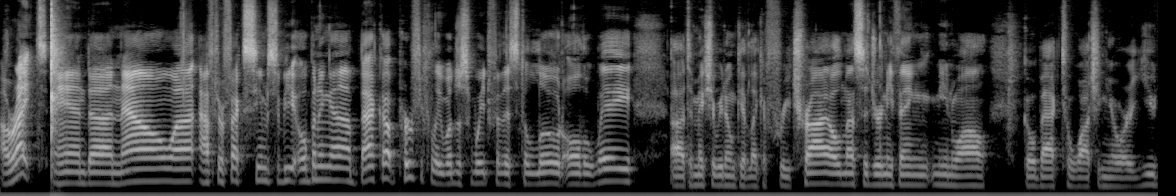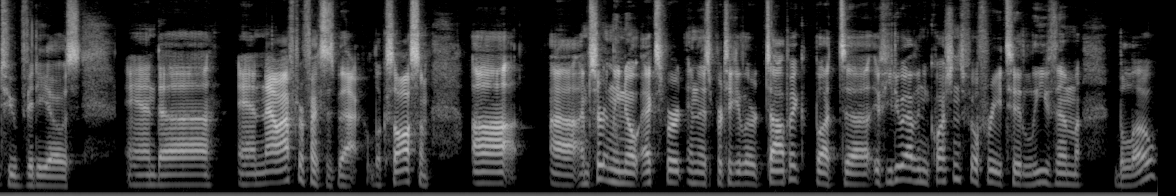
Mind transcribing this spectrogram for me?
All right, and uh, now uh, After Effects seems to be opening uh, back up perfectly. We'll just wait for this to load all the way uh, to make sure we don't get like a free trial message or anything. Meanwhile, go back to watching your YouTube videos, and uh, and now After Effects is back. Looks awesome. Uh, I'm certainly no expert in this particular topic, but uh, if you do have any questions, feel free to leave them below.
